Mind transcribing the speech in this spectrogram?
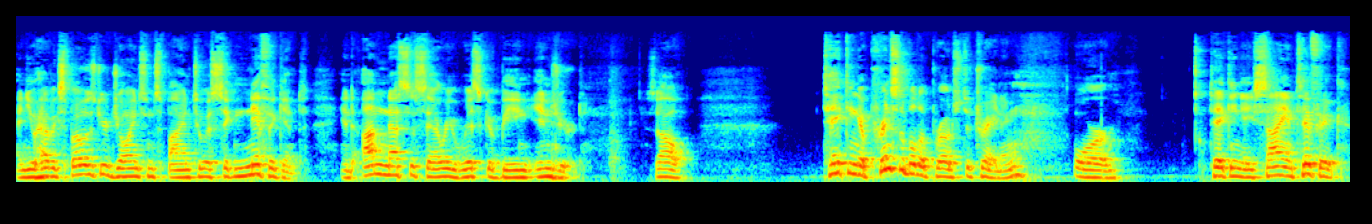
And you have exposed your joints and spine to a significant and unnecessary risk of being injured. So, taking a principled approach to training or taking a scientific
